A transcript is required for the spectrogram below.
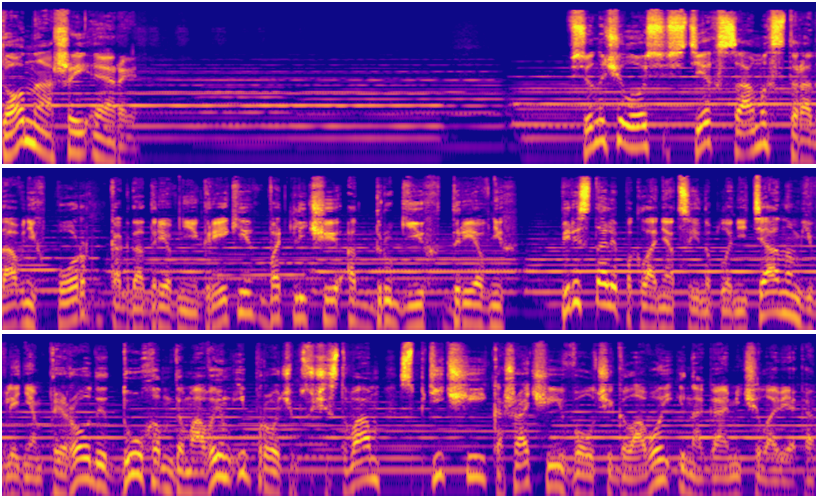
До нашей эры. Все началось с тех самых стародавних пор, когда древние греки, в отличие от других древних, перестали поклоняться инопланетянам, явлениям природы, духам, домовым и прочим существам с птичьей, кошачьей, волчьей головой и ногами человека.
